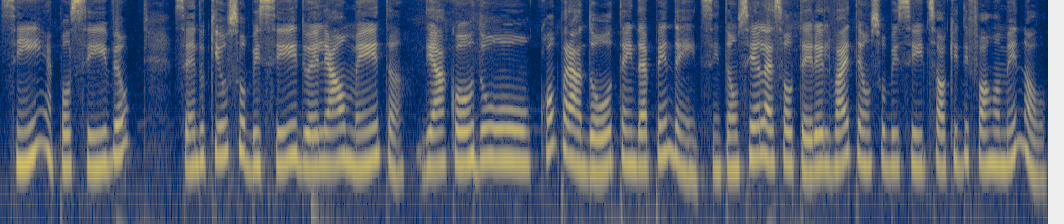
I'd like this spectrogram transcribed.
Sim, é possível. Sendo que o subsídio ele aumenta de acordo com o comprador tem dependentes. Então, se ele é solteiro, ele vai ter um subsídio, só que de forma menor.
